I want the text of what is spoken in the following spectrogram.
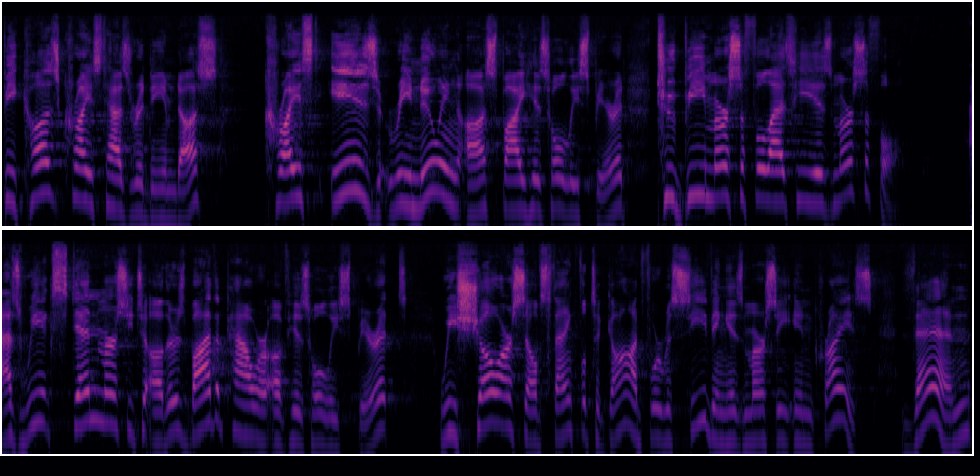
because Christ has redeemed us, Christ is renewing us by his Holy Spirit to be merciful as he is merciful. As we extend mercy to others by the power of his Holy Spirit, we show ourselves thankful to God for receiving His mercy in Christ. Then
